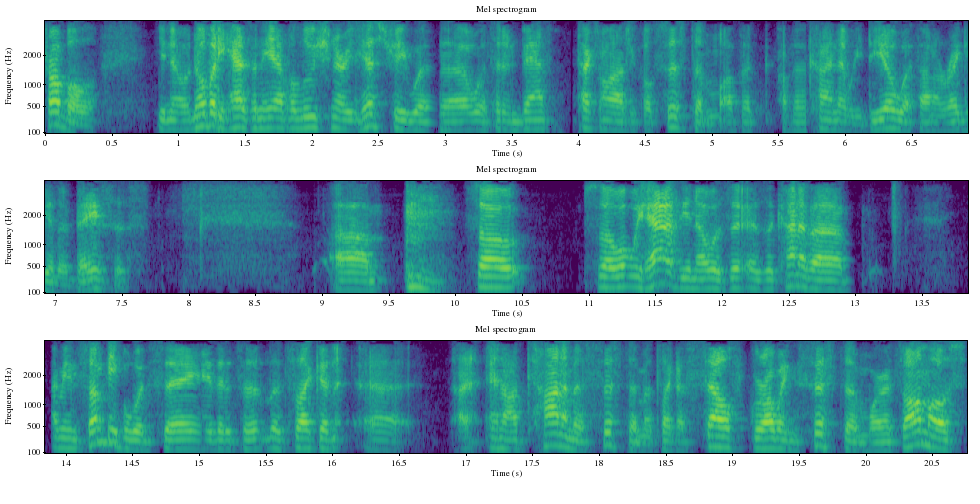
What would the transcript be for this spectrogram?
trouble. You know, nobody has any evolutionary history with uh, with an advanced technological system of the of the kind that we deal with on a regular basis. Um, so, so what we have, you know, is a, is a kind of a. I mean, some people would say that it's a it's like an uh, an autonomous system. It's like a self-growing system where it's almost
